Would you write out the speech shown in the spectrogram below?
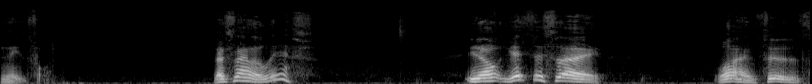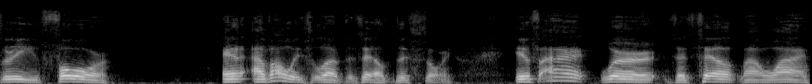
needful. That's not a list. You don't get to say one, two, three, four. And I've always loved to tell this story. If I were to tell my wife,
